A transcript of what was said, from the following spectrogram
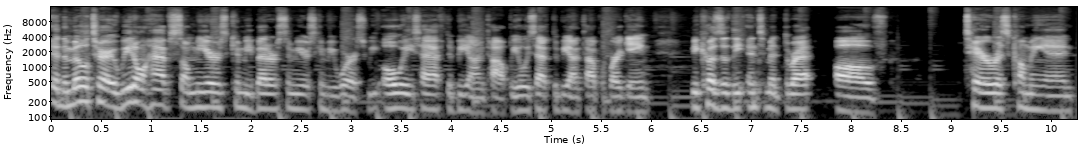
in the military, we don't have some years can be better, some years can be worse. We always have to be on top. We always have to be on top of our game because of the intimate threat of terrorists coming in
